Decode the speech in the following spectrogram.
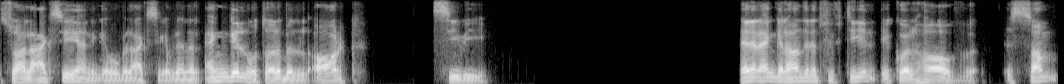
سؤال عكسي يعني جابوا بالعكس جاب لنا ال angle وطالب ال arc CB هنا ال angle 115 equal half ال sum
